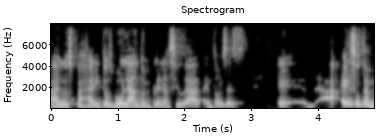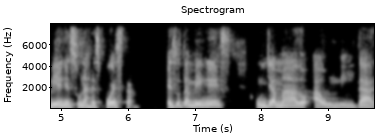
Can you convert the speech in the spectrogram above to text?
a los pajaritos volando en plena ciudad. Entonces, eh, eso también es una respuesta. Eso también es un llamado a humildad.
